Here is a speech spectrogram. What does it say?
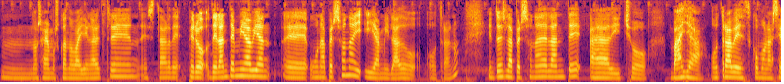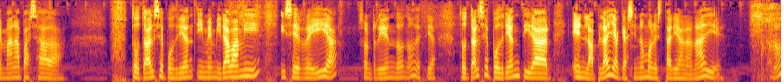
mm, no sabemos cuándo va a llegar el tren, es tarde, pero delante mío había eh, una persona y, a mi lado otra, ¿no? Entonces la persona delante ha dicho, vaya, otra vez como la semana pasada. Total, se podrían, y me miraba a mí y se reía, sonriendo, ¿no? Decía, total, se podrían tirar en la playa, que así no molestarían a nadie, ¿no?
